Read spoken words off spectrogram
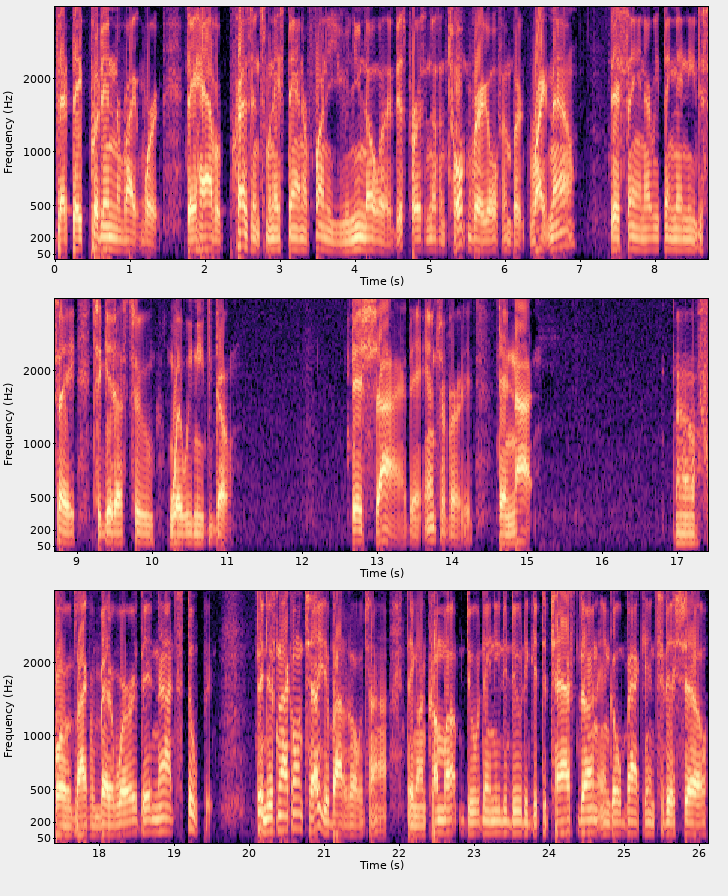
that they put in the right work. They have a presence when they stand in front of you, and you know well, this person doesn't talk very often, but right now they're saying everything they need to say to get us to where we need to go. They're shy. They're introverted. They're not uh, for lack of a better word, they're not stupid. They're just not going to tell you about it all the time. They're going to come up, do what they need to do to get the task done, and go back into their shell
